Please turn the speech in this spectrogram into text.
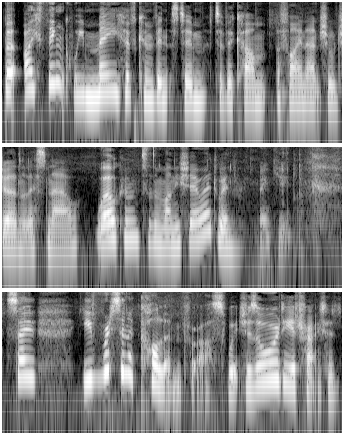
but I think we may have convinced him to become a financial journalist now. Welcome to the Money Show, Edwin. Thank you. So, you've written a column for us which has already attracted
